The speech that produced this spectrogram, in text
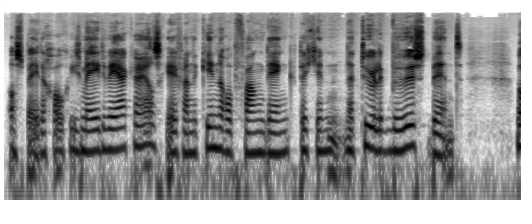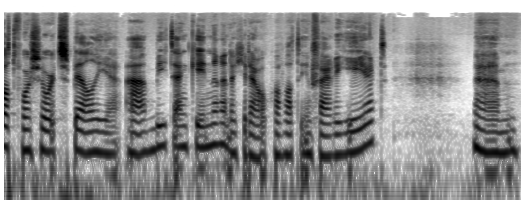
als pedagogisch medewerker, als ik even aan de kinderopvang denk, dat je natuurlijk bewust bent wat voor soort spel je aanbiedt aan kinderen. Dat je daar ook wel wat in varieert. Um,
